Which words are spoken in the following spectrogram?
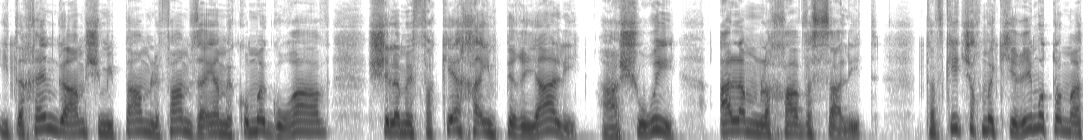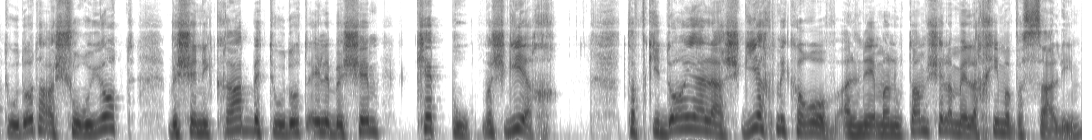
ייתכן גם שמפעם לפעם זה היה מקום מגוריו של המפקח האימפריאלי, האשורי, על הממלכה הווסאלית, תפקיד שאנחנו מכירים אותו מהתעודות האשוריות, ושנקרא בתעודות אלה בשם קפו, משגיח. תפקידו היה להשגיח מקרוב על נאמנותם של המלכים הווסאלים,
